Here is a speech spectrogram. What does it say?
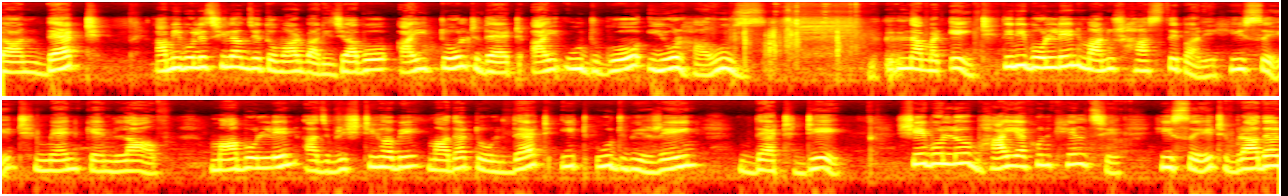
done that আমি বলেছিলাম যে তোমার বাড়ি যাব। I told that I would go your house number eight তিনি বললেন, মানুষ হাসতে পারে। He said man can love মা বললেন, আজ বৃষ্টি হবে। Mother told that it would be rain that day সে বলল, ভাই এখন খেলছে। He said brother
